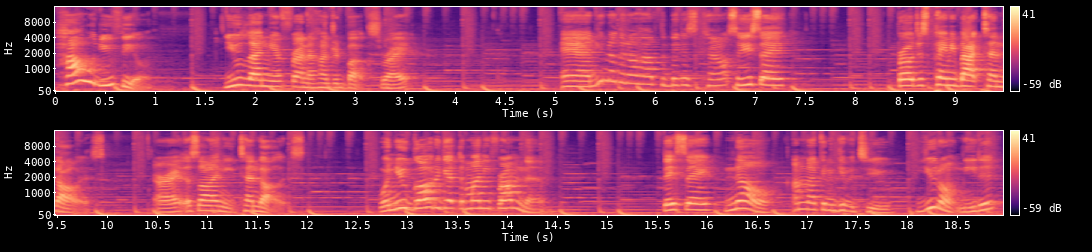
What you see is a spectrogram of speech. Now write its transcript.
how would you feel you lend your friend a hundred bucks, right? And you know they don't have the biggest account, so you say, bro, just pay me back $10. All right, that's all I need $10. When you go to get the money from them, they say, no, I'm not gonna give it to you. You don't need it.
